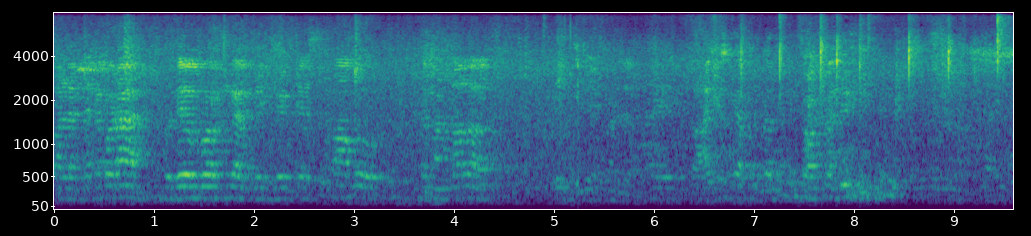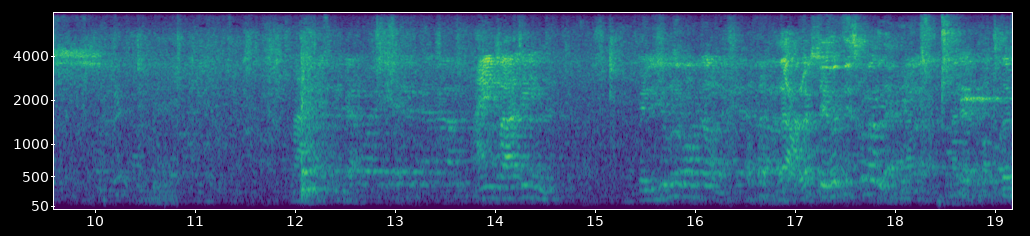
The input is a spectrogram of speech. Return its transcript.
వాళ్ళందరినీ కూడా హృదయపూర్వకంగా అప్రిషియేట్ చేస్తూ మాకు ఈ మండలంలో ఆయన బాధ పెళ్లి చూపులు పంపుతాం అదే ఆల్రెడీ స్టేజ్ తీసుకున్నాను అదే మొత్తం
